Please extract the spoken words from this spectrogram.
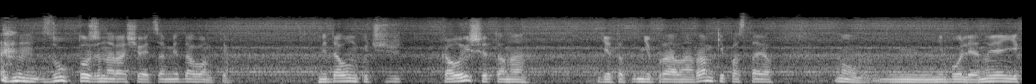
звук тоже наращивается в медогонке. Медогонку чуть-чуть колышет она. Где-то неправильно рамки поставил. Ну, не более. Но я их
